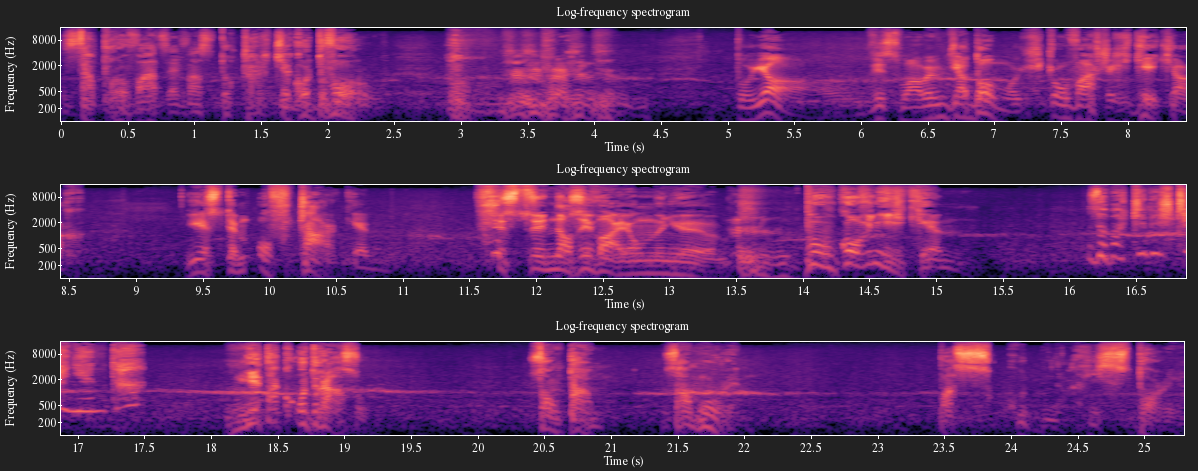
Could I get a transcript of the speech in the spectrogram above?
Zaprowadzę was do czarciego dworu. To ja wysłałem wiadomość o waszych dzieciach. Jestem owczarkiem. Wszyscy nazywają mnie pułkownikiem. Zobaczymy szczenięta? Nie tak od razu. Są tam, za murem. Paskudna historia.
